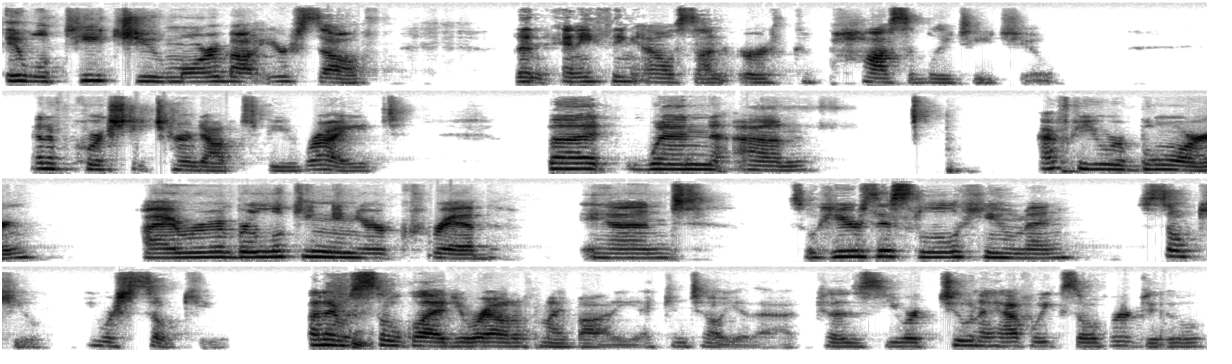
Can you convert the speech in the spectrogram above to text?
it will teach you more about yourself than anything else on earth could possibly teach you. And of course, she turned out to be right. But when, um, after you were born, I remember looking in your crib, and so here's this little human, so cute. You were so cute. And I was hmm. so glad you were out of my body, I can tell you that, because you were two and a half weeks overdue.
